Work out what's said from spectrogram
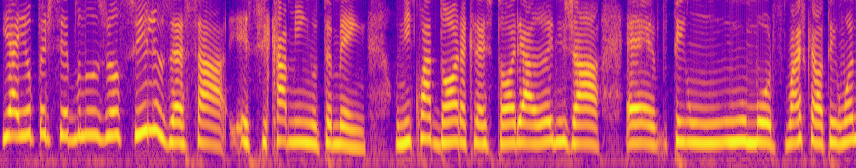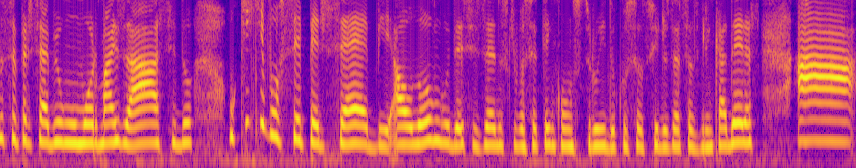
E aí eu percebo nos meus filhos essa, esse caminho também. O Nico adora criar história, a Anne já é, tem um, um humor, por mais que ela tenha um ano, você percebe um humor mais ácido. O que, que você percebe ao longo desses anos que você tem construído com seus filhos essas brincadeiras? A,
